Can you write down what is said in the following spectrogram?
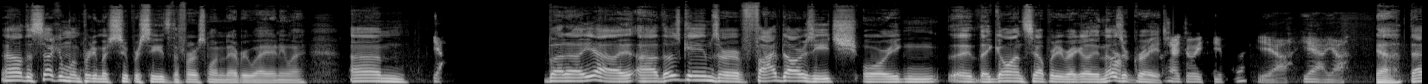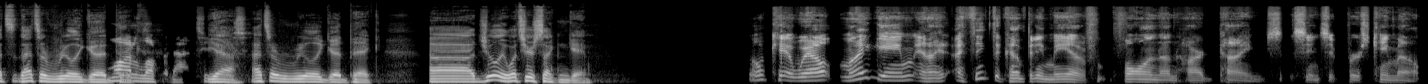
Oh, the second one pretty much supersedes the first one in every way, anyway. Um, Yeah. But uh, yeah, uh, those games are five dollars each, or you can they, they go on sale pretty regularly, and those are great. Actually cheaper. Yeah, yeah, yeah. Yeah, that's that's a really good. A lot pick. of love for that. Too. Yeah, that's a really good pick. Uh, Julie, what's your second game? Okay, well, my game, and I, I think the company may have fallen on hard times since it first came out,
